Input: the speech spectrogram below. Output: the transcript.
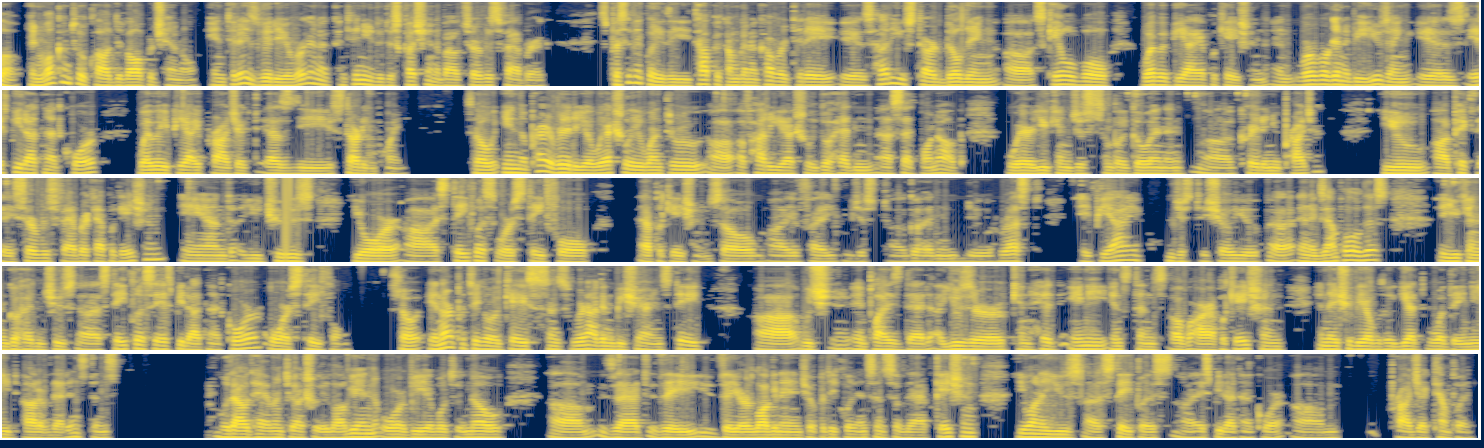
Hello, and welcome to a Cloud Developer channel. In today's video, we're going to continue the discussion about Service Fabric. Specifically, the topic I'm going to cover today is how do you start building a scalable Web API application. And where we're going to be using is ASP.NET Core Web API project as the starting point. So in the prior video, we actually went through uh, of how do you actually go ahead and uh, set one up, where you can just simply go in and uh, create a new project you uh, pick a service fabric application and you choose your uh, stateless or stateful application. So uh, if I just uh, go ahead and do REST API, just to show you uh, an example of this, you can go ahead and choose uh, stateless ASP.NET Core or stateful. So in our particular case, since we're not going to be sharing state, uh, which implies that a user can hit any instance of our application and they should be able to get what they need out of that instance without having to actually log in or be able to know um, that they they are logging in into a particular instance of the application. You want to use a stateless uh, ASP.NET Core um, project template.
